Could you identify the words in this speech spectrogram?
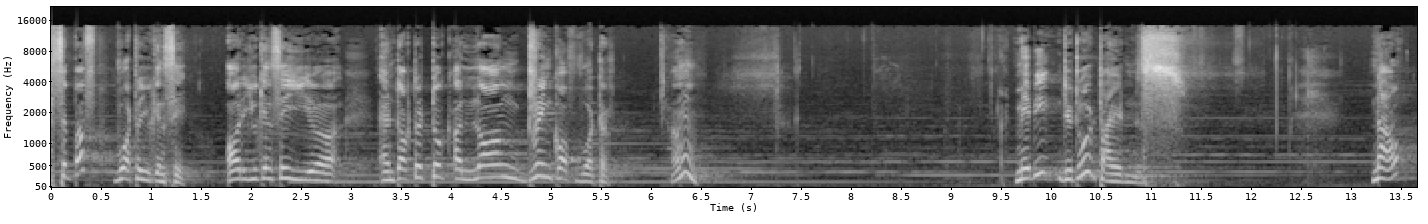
sip of water, you can say. Or you can say, uh, and doctor took a long drink of water. Hmm. Maybe due to tiredness. Now,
